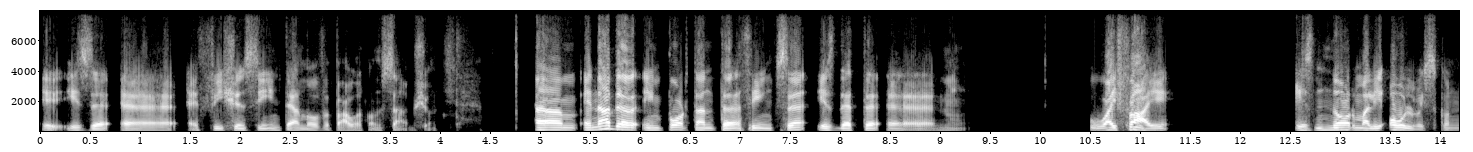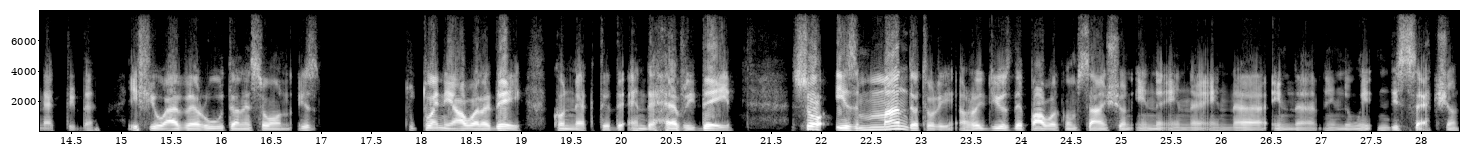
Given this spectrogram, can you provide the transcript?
is uh, efficiency in terms of power consumption. Um, another important uh, thing is that um, Wi-Fi is normally always connected. If you have a router and so on, is 20 hour a day connected and every day. So is mandatory reduce the power consumption in in in uh, in, uh, in in this section.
